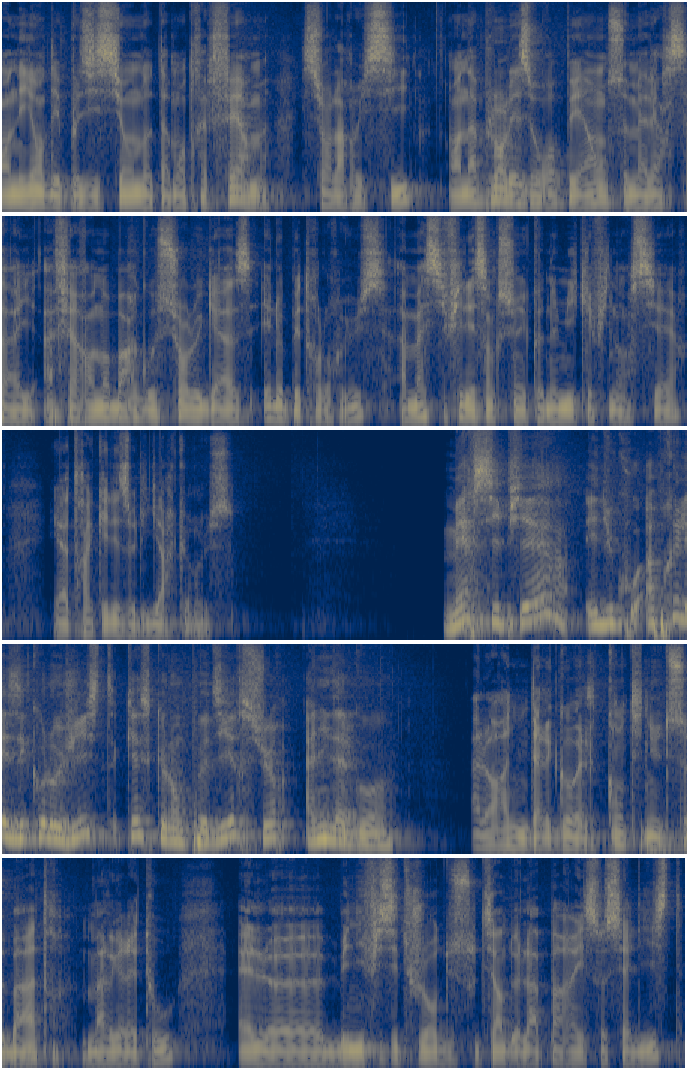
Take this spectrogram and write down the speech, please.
en ayant des positions notamment très fermes sur la Russie, en appelant les Européens, on se met à Versailles, à faire un embargo sur le gaz et le pétrole russe, à massifier les sanctions économiques et financières et à traquer les oligarques russes. Merci Pierre. Et du coup, après les écologistes, qu'est-ce que l'on peut dire sur Anne Hidalgo? Alors Anne Hidalgo, elle continue de se battre, malgré tout. Elle euh, bénéficie toujours du soutien de l'appareil socialiste.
